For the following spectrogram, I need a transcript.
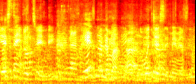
వేస్తే ఇటు వచ్చేయండి వద్దమ్మా. నువ్వు వచ్చేసి మేము వేస్తాం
